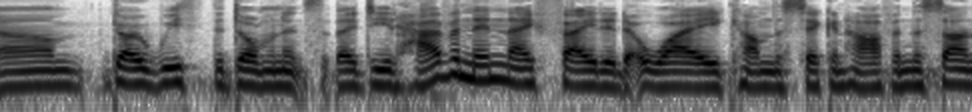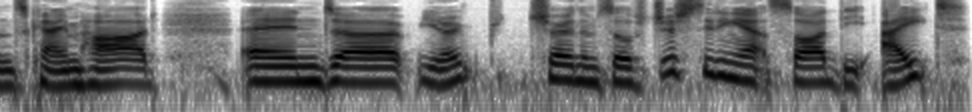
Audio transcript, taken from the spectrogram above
um, go with the dominance that they did have. And then they faded away come the second half, and the Suns came hard and, uh, you know, showed themselves just sitting outside the eight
